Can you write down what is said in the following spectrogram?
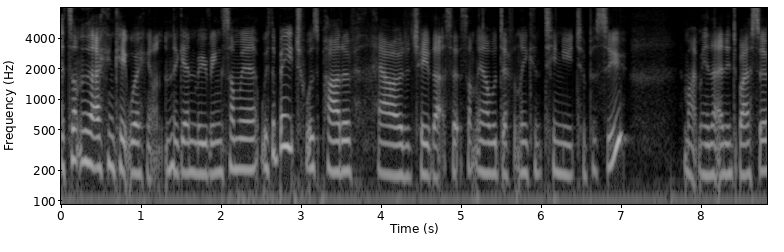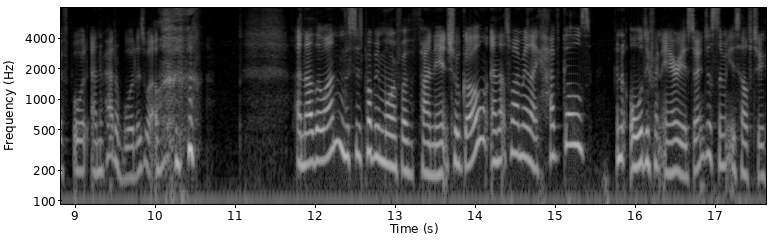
it's something that I can keep working on. And again, moving somewhere with a beach was part of how I would achieve that. So it's something I would definitely continue to pursue. It might mean that I need to buy a surfboard and a paddleboard as well. Another one, this is probably more of a financial goal, and that's why I mean like have goals in all different areas. Don't just limit yourself to,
